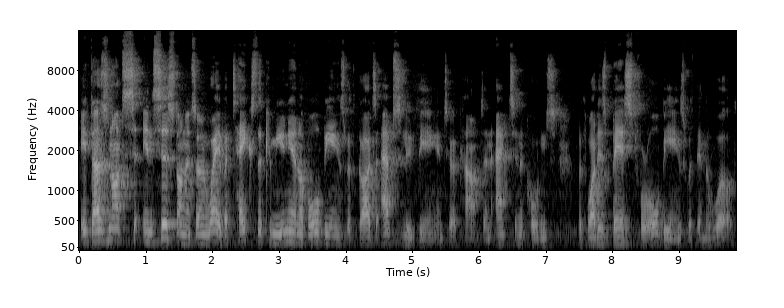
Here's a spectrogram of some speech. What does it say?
it does not s- insist on its own way, but takes the communion of all beings with God's absolute being into account and acts in accordance with what is best for all beings within the world.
